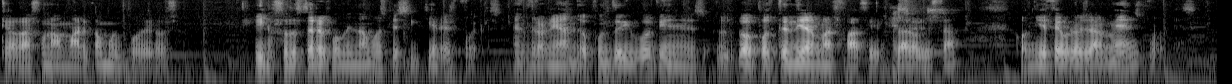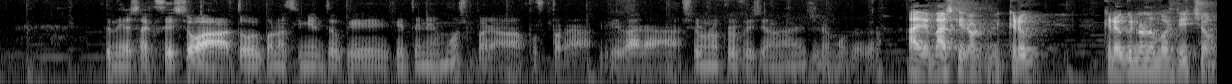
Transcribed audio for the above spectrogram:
que hagas una marca muy poderosa. Y nosotros te recomendamos que si quieres, pues en droneando.info tienes, lo tendrías más fácil, claro que está. Con 10 euros al mes, pues tendrías acceso a todo el conocimiento que, tenemos para, pues, para llegar a ser unos profesionales en el mundo de. Además, que no, creo, creo que no lo hemos dicho,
